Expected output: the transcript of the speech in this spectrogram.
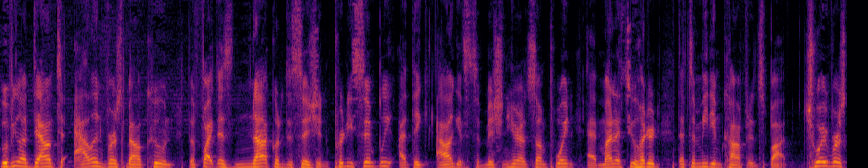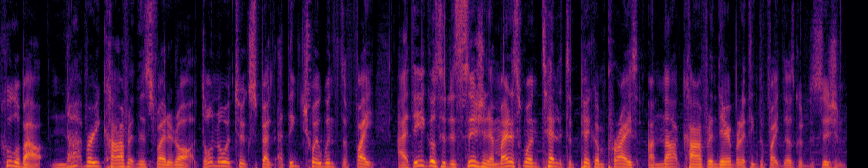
Moving on down to Allen versus Malkoun. The fight does not go to decision. Pretty simply, I think Allen gets a submission here at some point at minus 200. That's a medium confidence spot. Choi versus Culibao. Not very confident in this fight at all. Don't know what to expect. I think Choi wins the fight. I think it goes to decision at minus 110. It's a pick 'em price. I'm not confident there, but I think the fight does go to decision.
